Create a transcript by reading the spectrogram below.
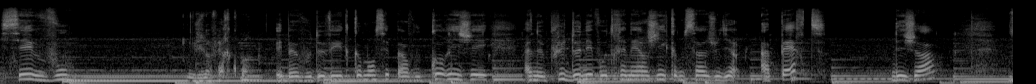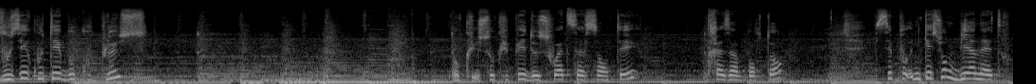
C'est vous. Je faire quoi? Eh bien, vous devez commencer par vous corriger à ne plus donner votre énergie comme ça, je veux dire, à perte, déjà. Vous écoutez beaucoup plus. Donc, s'occuper de soi, de sa santé, très important. C'est une question de bien-être.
